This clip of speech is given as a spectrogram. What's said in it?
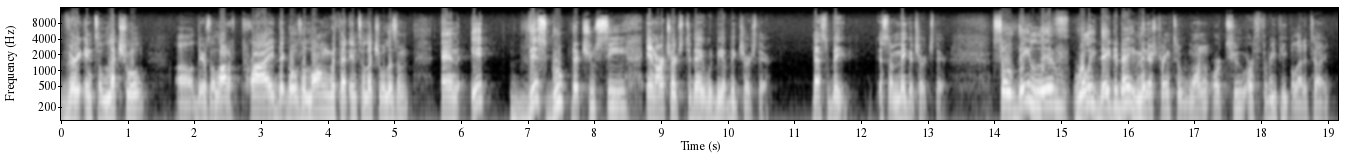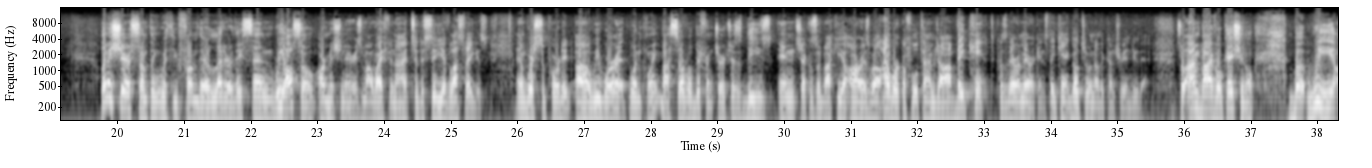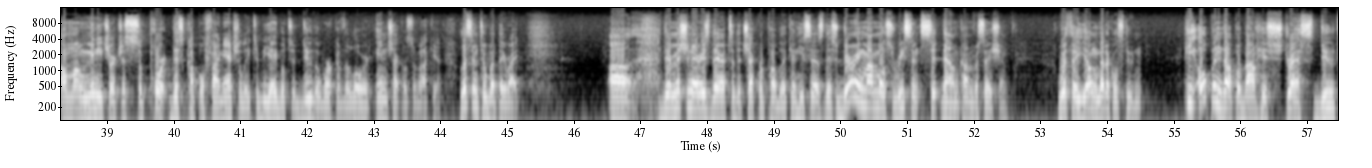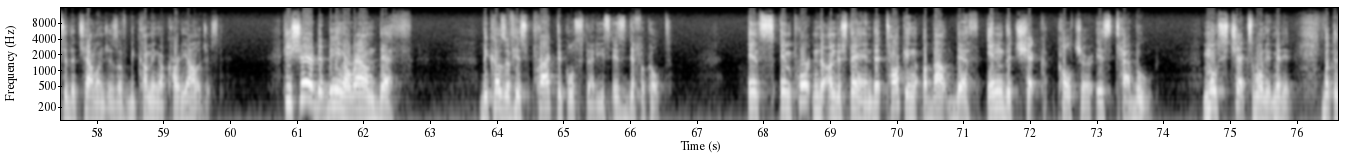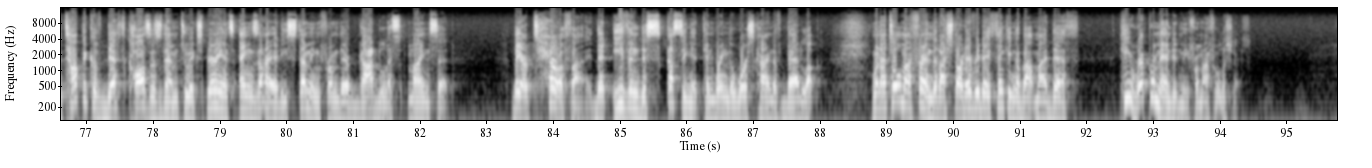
Very intellectual. Uh, there's a lot of pride that goes along with that intellectualism. And it, this group that you see in our church today would be a big church there. That's big. It's a mega church there. So they live really day to day ministering to one or two or three people at a time. Let me share something with you from their letter. They send, we also are missionaries, my wife and I, to the city of Las Vegas. And we're supported, uh, we were at one point by several different churches. These in Czechoslovakia are as well. I work a full time job. They can't because they're Americans. They can't go to another country and do that. So I'm bivocational. But we, among many churches, support this couple financially to be able to do the work of the Lord in Czechoslovakia. Listen to what they write. Uh, they're missionaries there to the Czech Republic, and he says this During my most recent sit down conversation with a young medical student, he opened up about his stress due to the challenges of becoming a cardiologist. He shared that being around death because of his practical studies is difficult. It's important to understand that talking about death in the Czech culture is taboo. Most Czechs won't admit it, but the topic of death causes them to experience anxiety stemming from their godless mindset. They are terrified that even discussing it can bring the worst kind of bad luck. When I told my friend that I start every day thinking about my death, he reprimanded me for my foolishness.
